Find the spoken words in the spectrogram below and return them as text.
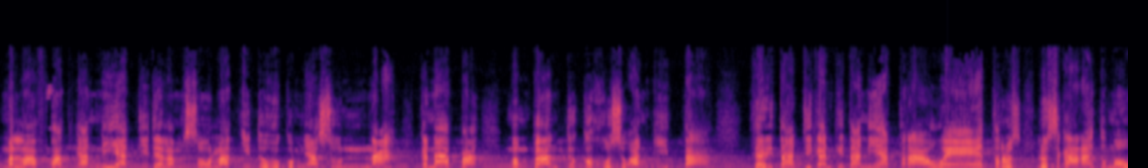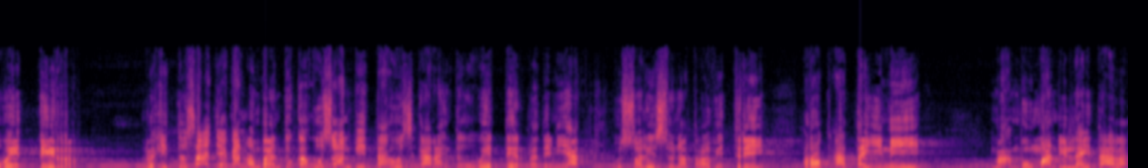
melafatkan niat di dalam sholat itu hukumnya sunnah. Kenapa? Membantu kekhusuan kita. Dari tadi kan kita niat raweh, terus lo sekarang itu mau witir. Lo itu saja kan membantu kekhusuan kita. Oh sekarang itu witir, berarti niat. Usoli sunat witri, rokaat ini, makmuman lillahi ta'ala.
